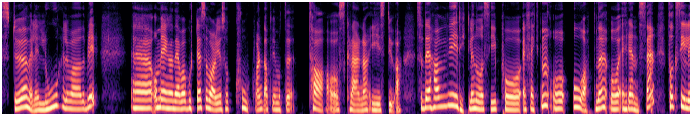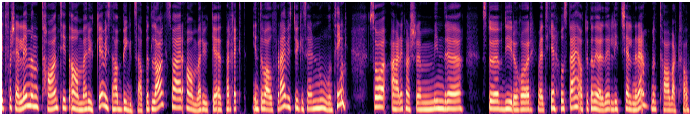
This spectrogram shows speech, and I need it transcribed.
støv, eller lo, eller hva det blir, Eh, og med en gang det var borte, så var det jo så kokvarmt at vi måtte ta av oss klærne i stua. Så det har virkelig noe å si på effekten å åpne og rense. Folk sier litt forskjellig, men ta en titt annenhver uke. Hvis det har bygd seg opp et lag, så er annenhver uke et perfekt intervall for deg. Hvis du ikke ser noen ting, så er det kanskje mindre støv, dyrehår, vet ikke, hos deg, at du kan gjøre det litt sjeldnere, men ta i hvert fall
